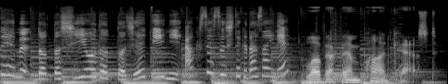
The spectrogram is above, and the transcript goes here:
FM.co.jp にアクセスしてくださいね Love FM Podcast.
